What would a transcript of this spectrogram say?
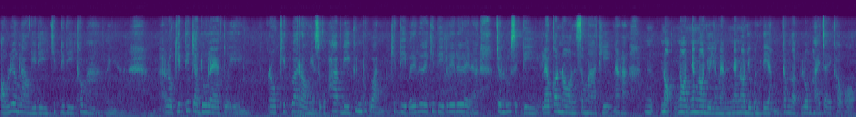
เอาเรื่องราวดีๆ คิดดีๆ เข้ามาอะไรอย่างเงี้ยนะเราคิดที่จะดูแลตัวเอง เราคิดว่าเราเนี่ยสุขภาพดีขึ้นทุกวัน คิดดีไปเรื่อยๆ คิดดีไปเรื่อยๆนะจนรู้สึกดี แล้วก็นอนสมาธินะคะนอนนอนยังนอนอยู่อย่างนั้น ยังนอนอยู่บนเตียงกำหนดลมหายใจเข้าออก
